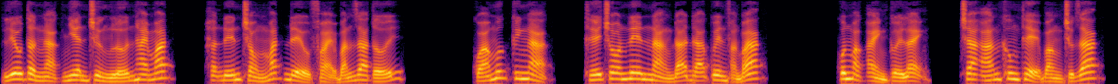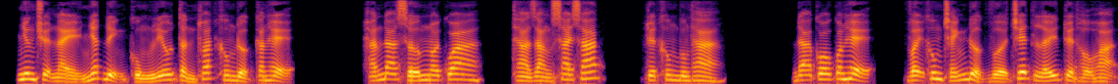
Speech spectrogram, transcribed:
Liêu tần ngạc nhiên trừng lớn hai mắt, hận đến trong mắt đều phải bắn ra tới. Quá mức kinh ngạc, thế cho nên nàng đã đã quên phản bác. Quân mặc ảnh cười lạnh, tra án không thể bằng trực giác, nhưng chuyện này nhất định cùng liêu tần thoát không được căn hệ. Hắn đã sớm nói qua, thà rằng sai sát, tuyệt không buông tha. Đã có quan hệ, vậy không tránh được vừa chết lấy tuyệt hậu hoạn.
